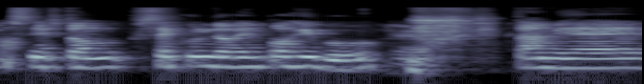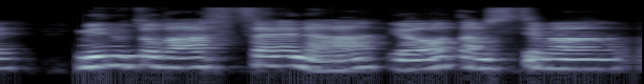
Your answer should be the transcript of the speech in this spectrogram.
vlastně v tom sekundovém pohybu, Jo. tam je minutová scéna, jo, tam s těma,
